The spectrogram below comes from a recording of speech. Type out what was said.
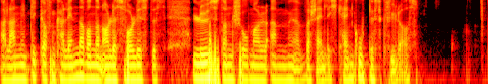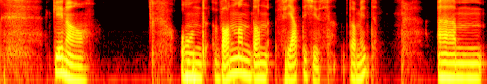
allein mit Blick auf den Kalender, wenn dann alles voll ist, das löst dann schon mal ähm, wahrscheinlich kein gutes Gefühl aus. Genau. Und wann man dann fertig ist damit, ähm,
